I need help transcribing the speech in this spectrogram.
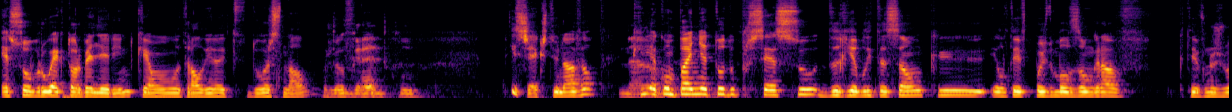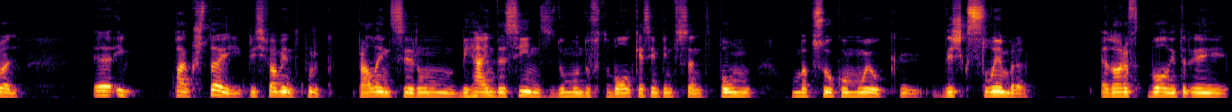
É sobre o Héctor Bellerin, que é um lateral direito do Arsenal, um Um grande clube. Isso já é questionável. Não. Que acompanha todo o processo de reabilitação que ele teve depois de uma lesão grave que teve no joelho. Eh, e pá, gostei, principalmente porque, para além de ser um behind the scenes do mundo do futebol, que é sempre interessante para um- uma pessoa como eu, que desde que se lembra adora futebol e, e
